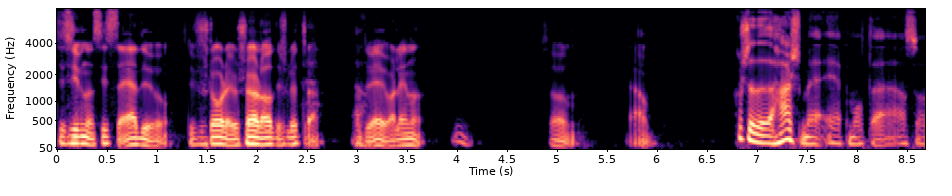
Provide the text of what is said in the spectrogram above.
Til syvende og sist er du jo Du forstår det jo sjøl òg til slutt, da, at du er jo alene. Mm. Så ja. Kanskje det er det her som er, er på en måte altså,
